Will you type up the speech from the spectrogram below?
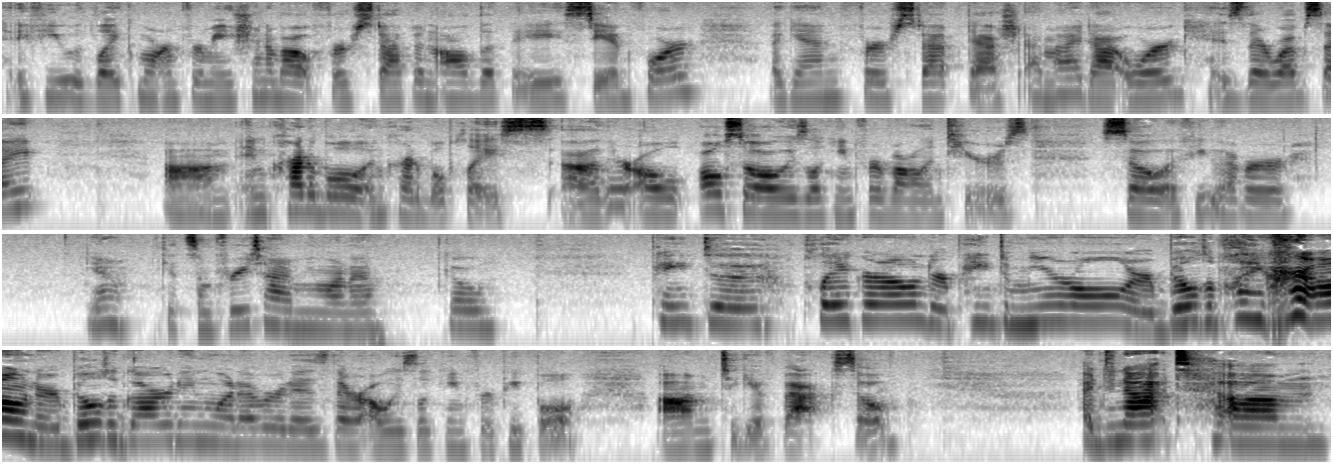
if you would like more information about First Step and all that they stand for, again, firststep-mi.org is their website. Um, incredible, incredible place. Uh, they're all also always looking for volunteers. So if you ever, yeah, get some free time, you want to go paint a playground or paint a mural or build a playground or build a garden, whatever it is, they're always looking for people um, to give back. So I do not, um,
